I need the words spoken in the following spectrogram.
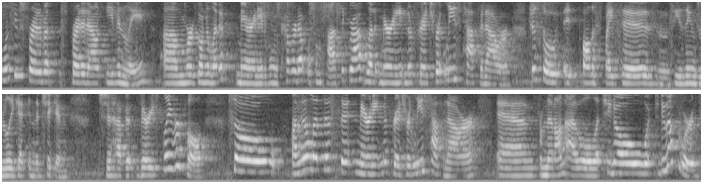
So once you've spread it, spread it out evenly, um, we're going to let it marinate. We're going to cover it up with some plastic wrap, let it marinate in the fridge for at least half an hour, just so it, all the spices and seasonings really get in the chicken to have it very flavorful. So I'm going to let this sit and marinate in the fridge for at least half an hour and from then on I will let you know what to do afterwards.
